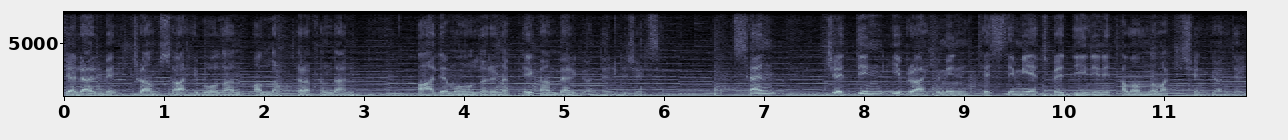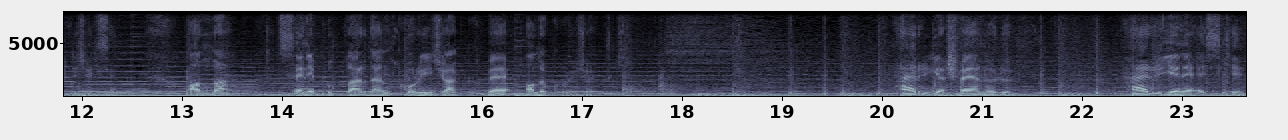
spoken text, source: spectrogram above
celal ve ikram sahibi olan Allah tarafından Adem oğullarına peygamber gönderileceksin. Sen ceddin İbrahim'in teslimiyet ve dinini tamamlamak için gönderileceksin. Allah seni putlardan koruyacak ve alıkoyacaktır. Her yaşayan ölür, her yeni eskir.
